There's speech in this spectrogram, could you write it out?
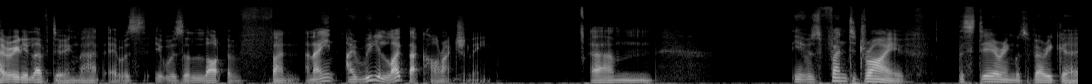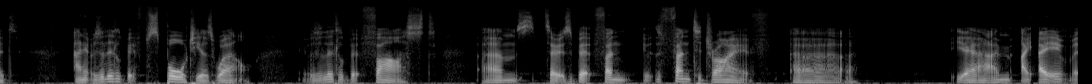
I really loved doing that. It was it was a lot of fun, and I I really liked that car actually. Um, it was fun to drive. The steering was very good, and it was a little bit sporty as well. It was a little bit fast, um, so it was a bit fun. It was fun to drive. Uh, yeah, I'm I I am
